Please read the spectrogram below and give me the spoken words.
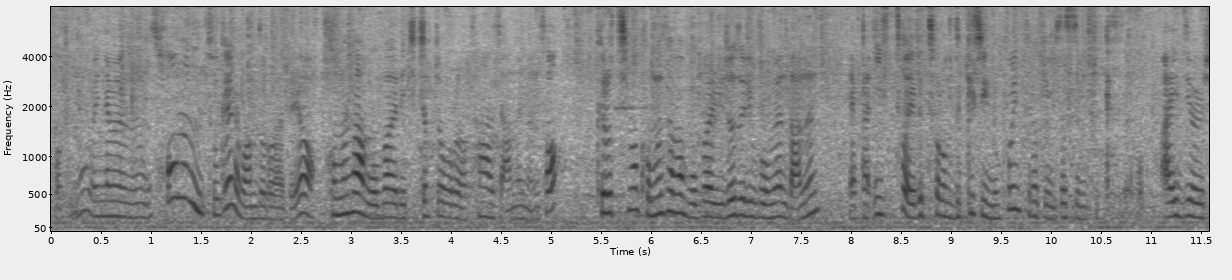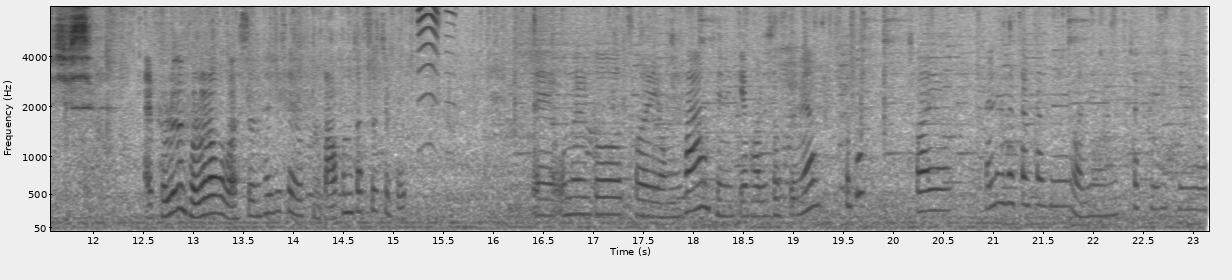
같거든요. 왜냐면 선은 두 개를 만들어야 돼요. 검은사막 모바일이 직접적으로 나타나지 않으면서 그렇지만 검은사막 모바일 유저들이 보면 나는 약간 Easter egg처럼 느낄 수 있는 포인트가 좀 있었으면 좋겠어요. 뭐 아이디어를 주십시오. 아니 별로면 별로라고 말씀해주세요. 그럼 나 혼자 쓰지 뭐. 네, 오늘도 저의 영상 재밌게 봐주셨으면 구독, 좋아요, 알림 설정까지 많이 많이 부탁드릴게요.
